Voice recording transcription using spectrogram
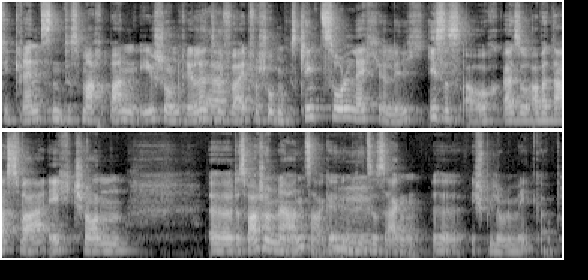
die Grenzen des Machbaren eh schon relativ weit verschoben. Es klingt so lächerlich, ist es auch. Also, aber das war echt schon, äh, das war schon eine Ansage, Mhm. irgendwie zu sagen, äh, ich spiele ohne Make-up.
